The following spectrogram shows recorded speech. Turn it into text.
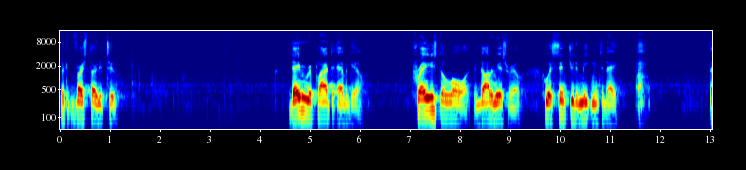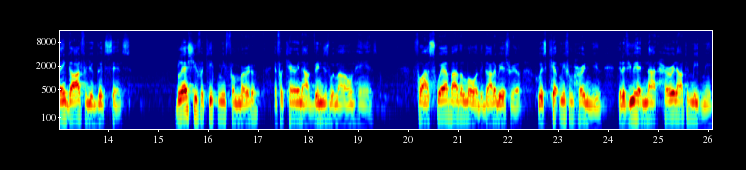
Look at verse 32. David replied to Abigail, Praise the Lord, the God of Israel, who has sent you to meet me today. Thank God for your good sense. Bless you for keeping me from murder and for carrying out vengeance with my own hands. For I swear by the Lord, the God of Israel, who has kept me from hurting you, that if you had not hurried out to meet me,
